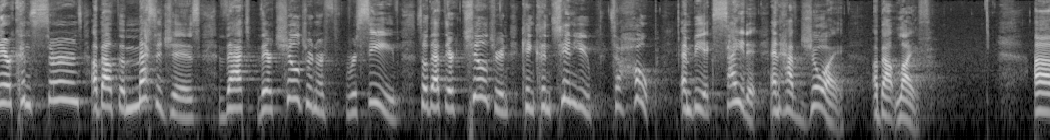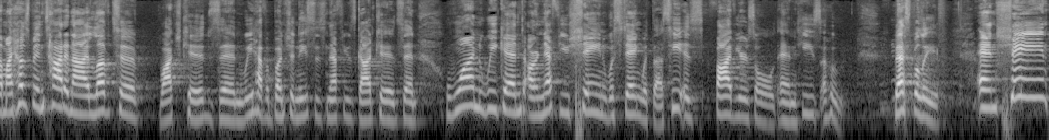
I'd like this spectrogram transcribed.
They are about the messages that their children re- receive so that their children can continue to hope and be excited and have joy about life. Uh, my husband Todd and I love to watch kids, and we have a bunch of nieces, nephews, godkids. And one weekend, our nephew Shane was staying with us. He is five years old, and he's a hoot, best believe. And Shane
